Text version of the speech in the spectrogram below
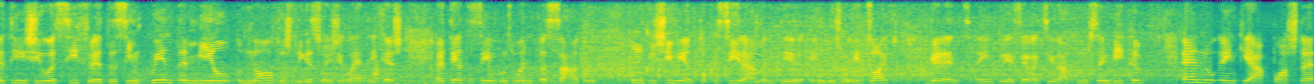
atingiu a cifra de 50 mil novas ligações elétricas até dezembro do ano passado, um crescimento que se irá manter em 2018, garante a empresa Eletricidade de Moçambique ano em que a aposta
